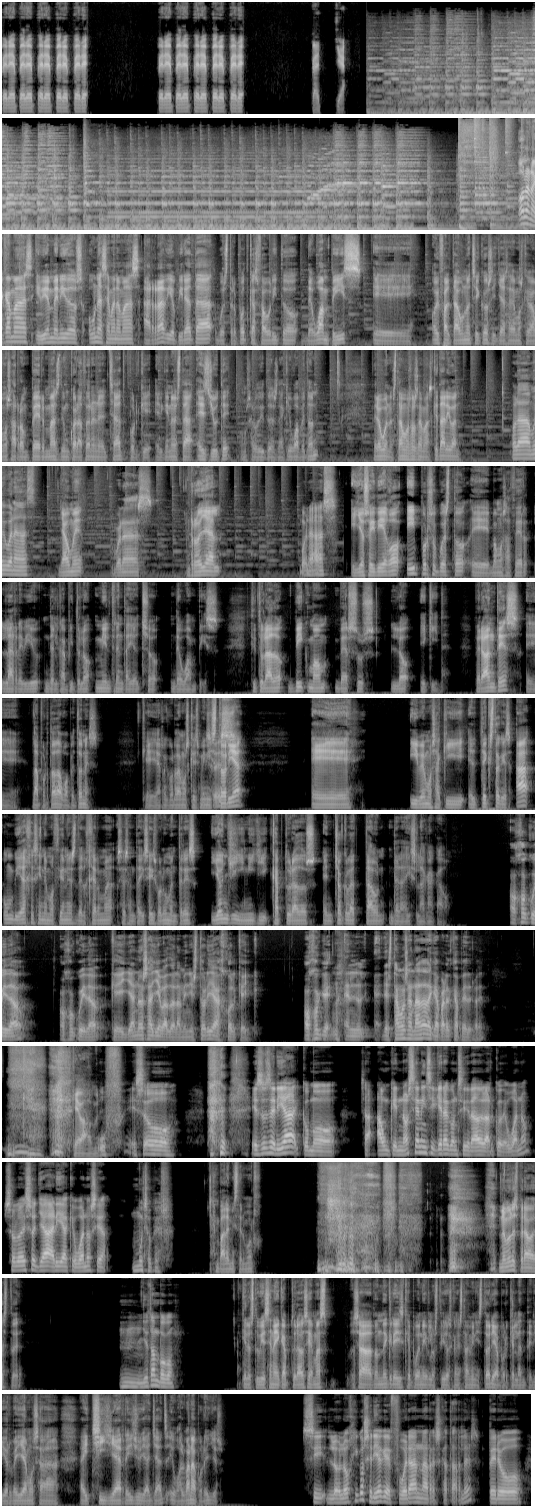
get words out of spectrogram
Pere, pere, pere, pere, pere. Pere, pere, pere, pere, pere. Cacha. Hola Nakamas y bienvenidos una semana más a Radio Pirata, vuestro podcast favorito de One Piece. Eh, hoy falta uno chicos y ya sabemos que vamos a romper más de un corazón en el chat porque el que no está es Yute. Un saludito desde aquí, guapetón. Pero bueno, estamos los demás. ¿Qué tal Iván? Hola, muy buenas. Jaume, Buenas. Royal Buenas. y yo soy Diego y por supuesto eh, vamos a hacer la review del capítulo 1038 de One Piece, titulado Big Mom vs. Lo y Kid. Pero antes, eh, la portada, guapetones, que recordamos que es mini Eso es. historia. Eh, y vemos aquí el texto que es A, un viaje sin emociones del Germa 66 volumen 3, Yonji y Niji capturados en Chocolate Town de la isla Cacao. Ojo, cuidado. Ojo, cuidado. Que ya nos ha llevado la mini historia a Whole Cake. Ojo que en el- estamos a nada de que aparezca Pedro, ¿eh? Que va, hombre. Uf, eso. eso sería como. O sea, aunque no sea ni siquiera considerado el arco de Wano, solo eso ya haría que Wano sea mucho peor. Vale, Mr. Morjo. no me lo esperaba esto, ¿eh? Mm, yo tampoco. Que lo estuviesen ahí capturados y además, o sea, ¿dónde creéis que pueden ir los tiros con esta mini historia? Porque en la anterior veíamos a, a Ichiya, a Reiju y a Judge, igual van a por ellos. Sí, lo lógico sería que fueran a rescatarles, pero.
